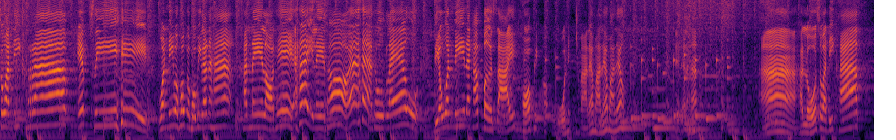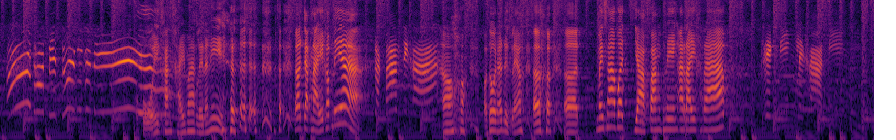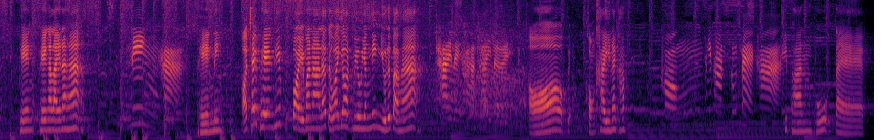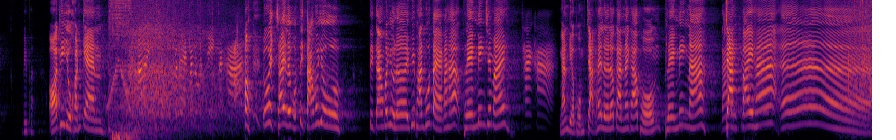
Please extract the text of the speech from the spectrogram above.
สวัสดีครับ FC วันนี้มาพบกับผมอีกแล้วนะฮะ คันเนหล่อเท่ไอเลท่อถูกแล้ว เดี๋ยววันนี้นะครับ เปิดสายขอเพลงโอ้โหนี่มาแล้วมาแล้วมาแล้ว เดี๋ยวนะฮะ อ่า ฮัลโหล สวัสดีครับ โอ้ยข้างไคล้มากเลยนะนี่จากไหนครับเนี่ย จากบ้านสิคะ อ๋อ อโทษนะดึกแล้วเออเออไม่ทราบว่าอยากฟังเพลงอะไรครับ เพลงนิ่งเลยค่ะนิ่งเพลงเพลงอะไรนะฮะ นิ่งค่ะ เพลงนิ่ง อ๋อใช่เพลงที่ปล่อยมานานแล้วแต่ว่ายอดวิวยังนิ่งอยู่หรือเปล่าฮะ ใช่เลยค่ะใช่เลย อ๋อของใครนะครับ ของพี่พันธุ์รู้แตกค่ะ พี่พันธ์ผู้แตกพี่พันธ์อ๋อที่อยู่ขอนแก่น เอ้ยแสดงว่ารู้จริงนะคะ อุ้ยใช่เลยผมติดตามเขาอยู่ ติดตามเขาอยู่เลย พี่พันธ์ผู้แตกนะฮะ เพลงนิ่งใช่ไหม ใช่ค่ะ งั้นเดี๋ยวผมจัดให้เลยแล้วกันนะครับผม เพลงนิ่งนะ ได้จัดไปฮะ เออ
